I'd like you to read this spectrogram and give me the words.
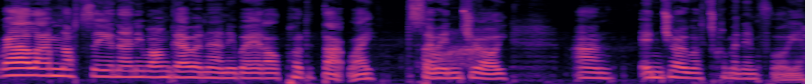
Well, I'm not seeing anyone going anywhere. I'll put it that way. So enjoy, and enjoy what's coming in for you.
